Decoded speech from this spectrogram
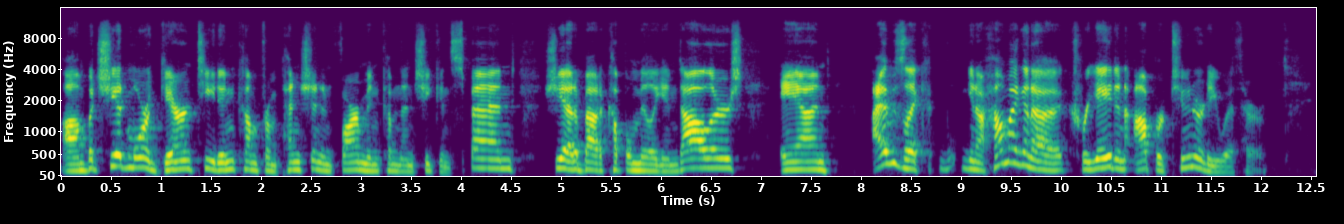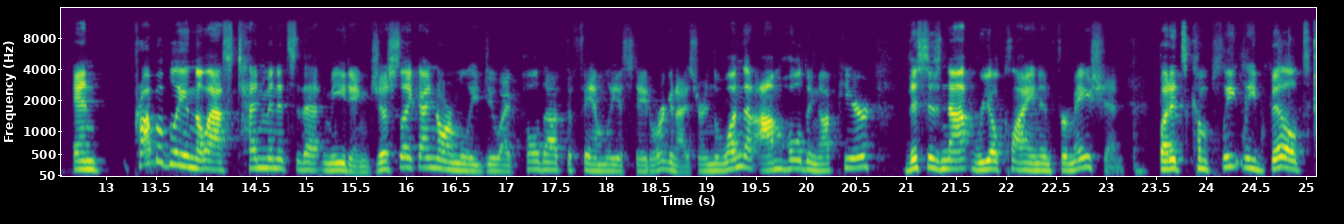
um, but she had more guaranteed income from pension and farm income than she can spend. She had about a couple million dollars. And I was like, you know, how am I going to create an opportunity with her? And probably in the last 10 minutes of that meeting, just like I normally do, I pulled out the family estate organizer. And the one that I'm holding up here, this is not real client information, but it's completely built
